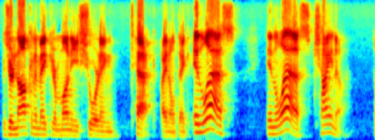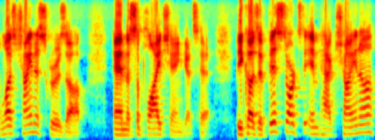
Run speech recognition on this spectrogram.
because you're not going to make your money shorting tech. I don't think, unless unless China, unless China screws up and the supply chain gets hit. Because if this starts to impact China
